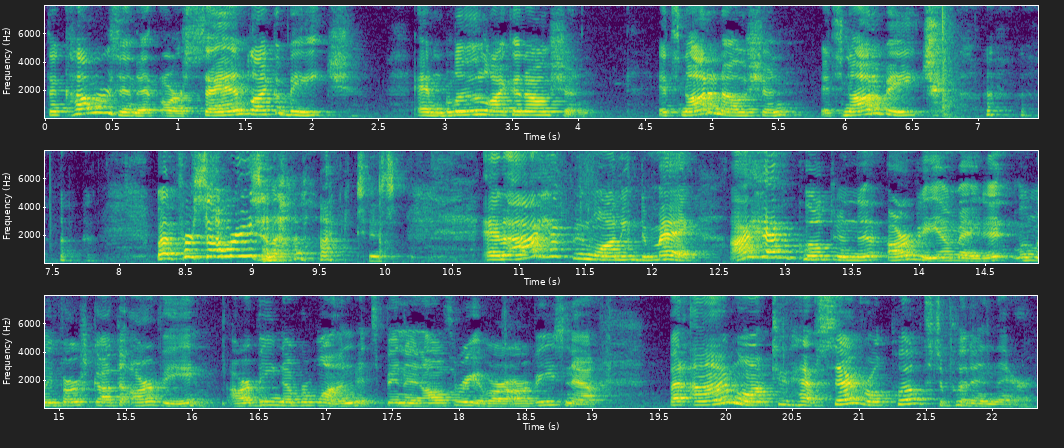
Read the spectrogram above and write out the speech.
The colors in it are sand like a beach and blue like an ocean. It's not an ocean, it's not a beach, but for some reason I liked it. And I have been wanting to make, I have a quilt in the RV, I made it when we first got the RV, RV number one, it's been in all three of our RVs now. But I want to have several quilts to put in there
